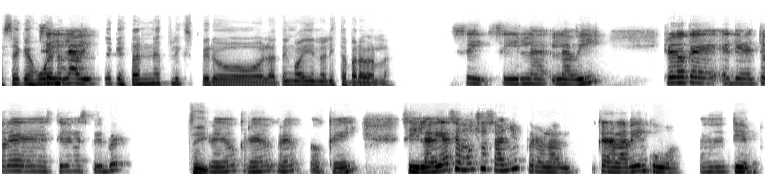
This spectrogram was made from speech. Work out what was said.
Sé que es Sí, buena, la vi. sé que está en Netflix, pero la tengo ahí en la lista para verla. Sí, sí, la, la vi. Creo que el director es Steven Spielberg. Sí, Creo, creo, creo. Ok. Sí, la vi hace muchos años, pero la vi. Claro, la vi en Cuba hace tiempo.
